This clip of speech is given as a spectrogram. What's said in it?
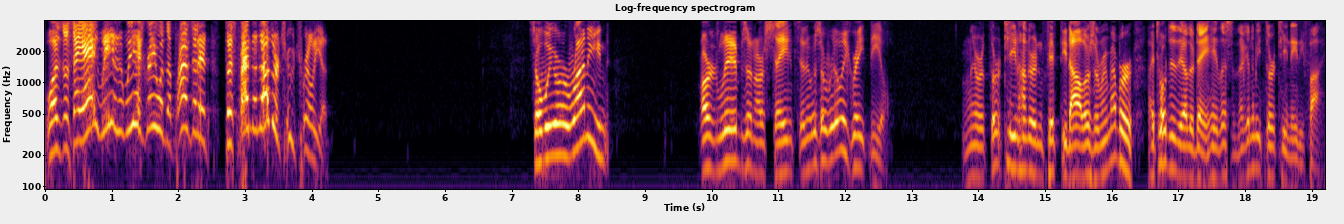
was to say, hey, we, we agree with the president to spend another 2 trillion. So we were running our libs and our saints, and it was a really great deal. And they were thirteen hundred and fifty dollars. And remember, I told you the other day, hey, listen, they're going to be thirteen eighty five.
